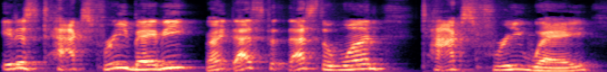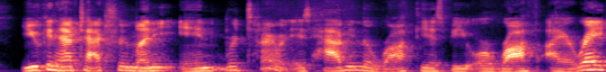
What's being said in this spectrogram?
it is tax free, baby, right? That's the, that's the one tax free way you can have tax free money in retirement is having the Roth TSP or Roth IRA.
